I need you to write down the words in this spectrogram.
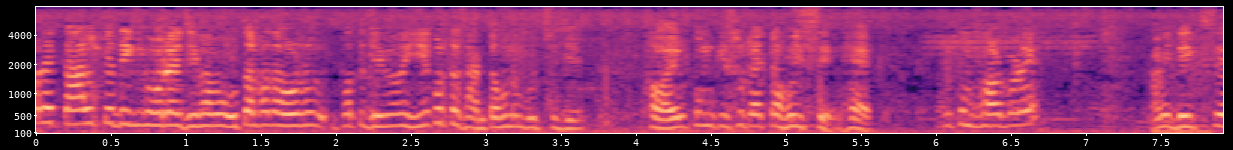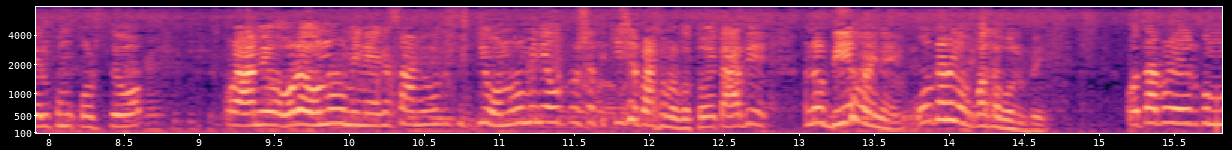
পরে কালকে দেখি ওরে যেভাবে উতাল পাতা ওর পথে যেভাবে ইয়ে করতে চান তখন বুঝছি যে হ্যাঁ এরকম কিছুটা একটা হয়েছে হ্যাঁ। এরকম হওয়ার পরে আমি দেখছি এরকম করছে ও। আমি ওরা অন্যরুমে নিয়ে গেছে আমি বলছি কি অন্যরুমে নিয়ে ওর সাথে কিসের প্রার্থনা করতে হয়? কাবি মানে বিয়ে হয় নাই ওর কেন কথা বলবে? ও তারপরে এরকম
